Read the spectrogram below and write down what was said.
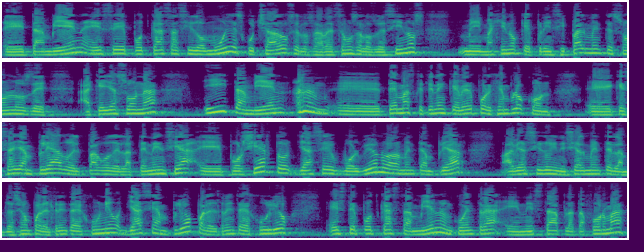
Eh, también ese podcast ha sido muy escuchado, se los agradecemos a los vecinos, me imagino que principalmente son los de aquella zona y también eh, temas que tienen que ver, por ejemplo, con eh, que se haya ampliado el pago de la tenencia. Eh, por cierto, ya se volvió nuevamente a ampliar había sido inicialmente la ampliación para el 30 de junio, ya se amplió para el 30 de julio. Este podcast también lo encuentra en esta plataforma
